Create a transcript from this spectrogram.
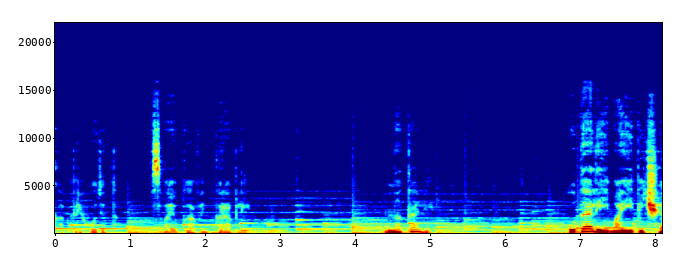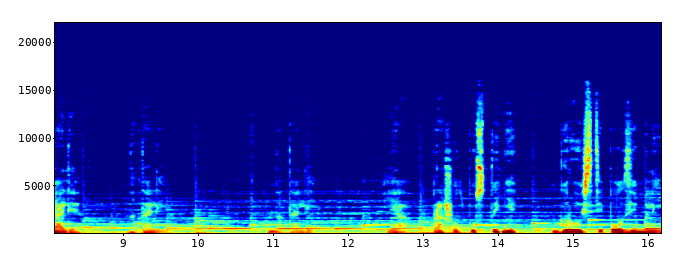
как приходят в свою гавань корабли. Натали. Утоли мои печали, Натали. Натали, я прошел пустыни грусти полземли.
